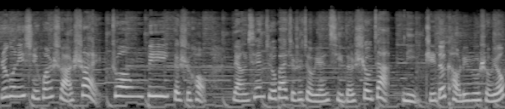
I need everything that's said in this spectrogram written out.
如果你喜欢耍帅装逼的时候，两千九百九十九元起的售价，你值得考虑入手哟。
